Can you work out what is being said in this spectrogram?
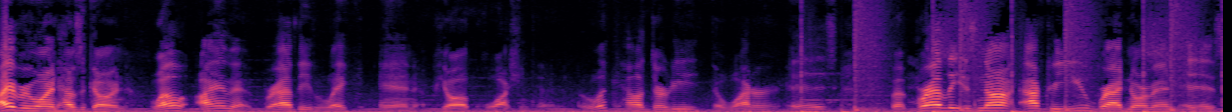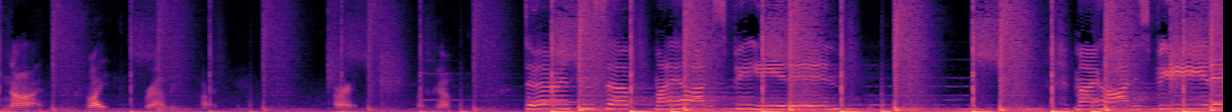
Hi everyone, how's it going? Well, I am at Bradley Lake in Puyallup, Washington. Look how dirty the water is. But Bradley is not after you, Brad Norman. It is not. Flight Bradley Park. Alright, let's go. Stirring things up, my heart is beating. My heart is beating.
